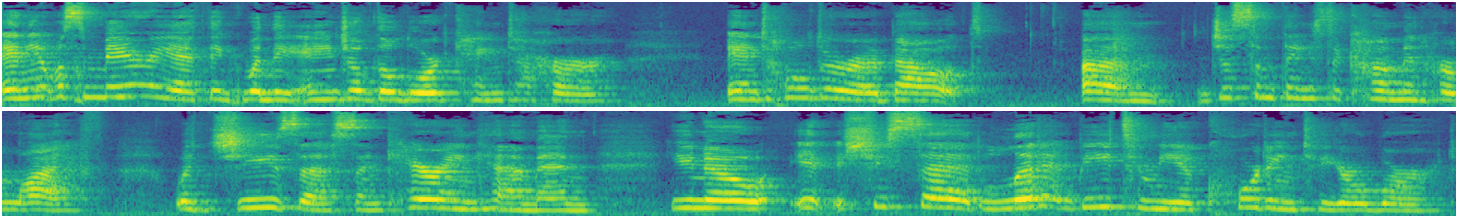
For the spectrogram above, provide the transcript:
And it was Mary, I think, when the angel of the Lord came to her and told her about um, just some things to come in her life with Jesus and carrying him. And, you know, it, she said, Let it be to me according to your word.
